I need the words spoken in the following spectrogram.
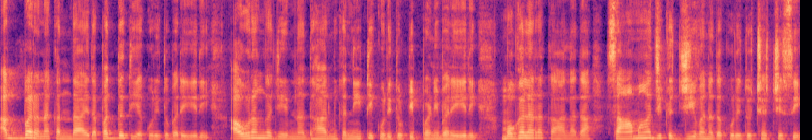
ಅಕ್ಬರನ ಕಂದಾಯದ ಪದ್ಧತಿಯ ಕುರಿತು ಬರೆಯಿರಿ. ಔರಂಗಜೇಬ್ನ ಧಾರ್ಮಿಕ ನೀತಿ ಕುರಿತು ಟಿಪ್ಪಣಿ ಬರೆಯಿರಿ. ಮೊಘಲರ ಕಾಲದ ಸಾಮಾಜಿಕ ಜೀವನದ ಕುರಿತು ಚರ್ಚಿಸಿ.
